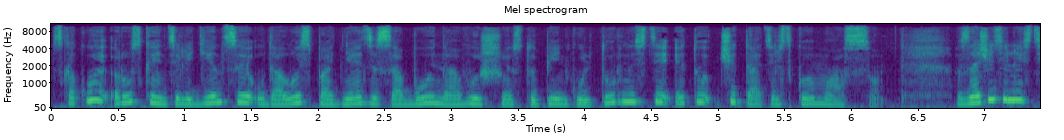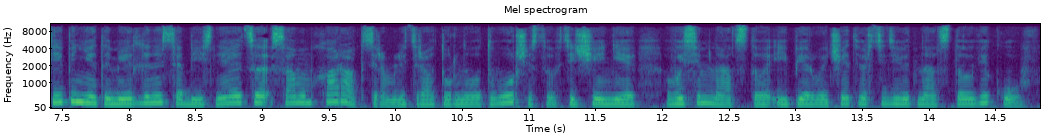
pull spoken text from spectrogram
с какой русской интеллигенции удалось поднять за собой на высшую ступень культурности эту читательскую массу. В значительной степени эта медленность объясняется самым характером литературного творчества в течение XVIII и первой четверти XIX веков.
